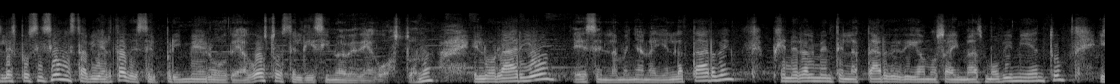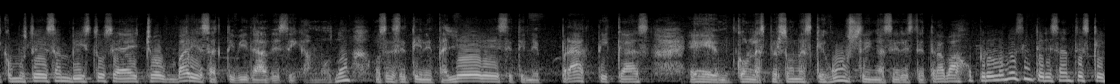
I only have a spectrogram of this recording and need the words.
la exposición está abierta desde el primero de agosto hasta el 19 de agosto. ¿no? El horario es en la mañana y en la tarde. Generalmente en la tarde, digamos, hay más movimiento y como ustedes han visto, se ha hecho varias actividades, digamos, ¿no? O sea, se tiene talleres, se tiene prácticas eh, con las personas que gusten hacer este trabajo, pero lo más interesante es que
